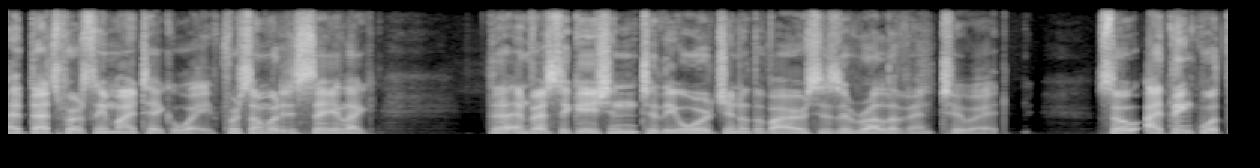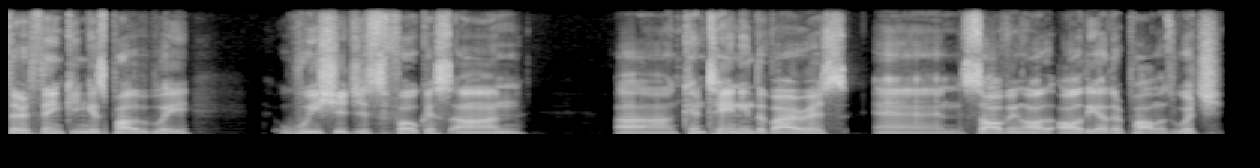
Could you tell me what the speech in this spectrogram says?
Uh, that's personally my takeaway. For somebody to say like the investigation into the origin of the virus is irrelevant to it, so I think what they're thinking is probably we should just focus on uh, containing the virus and solving all all the other problems, which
